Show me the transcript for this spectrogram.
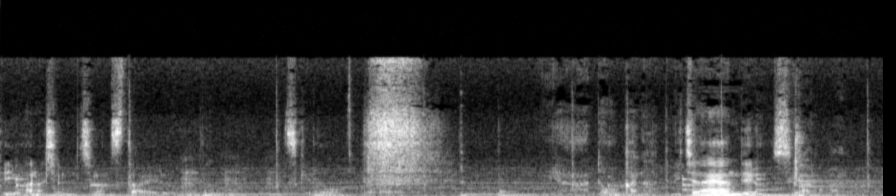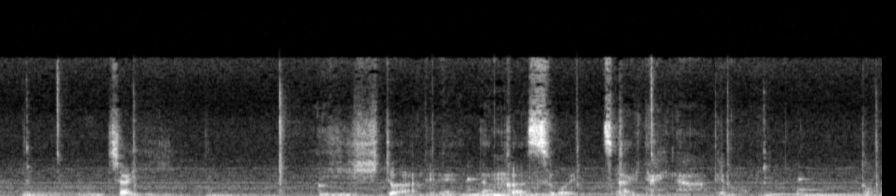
ていう話はもちろん伝えるうんんですけど、いやーどうかなってめっちゃ悩んでるんですよ。はいはいちゃいいいい人なんでねなんかすごい使いたいな、でもどうか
